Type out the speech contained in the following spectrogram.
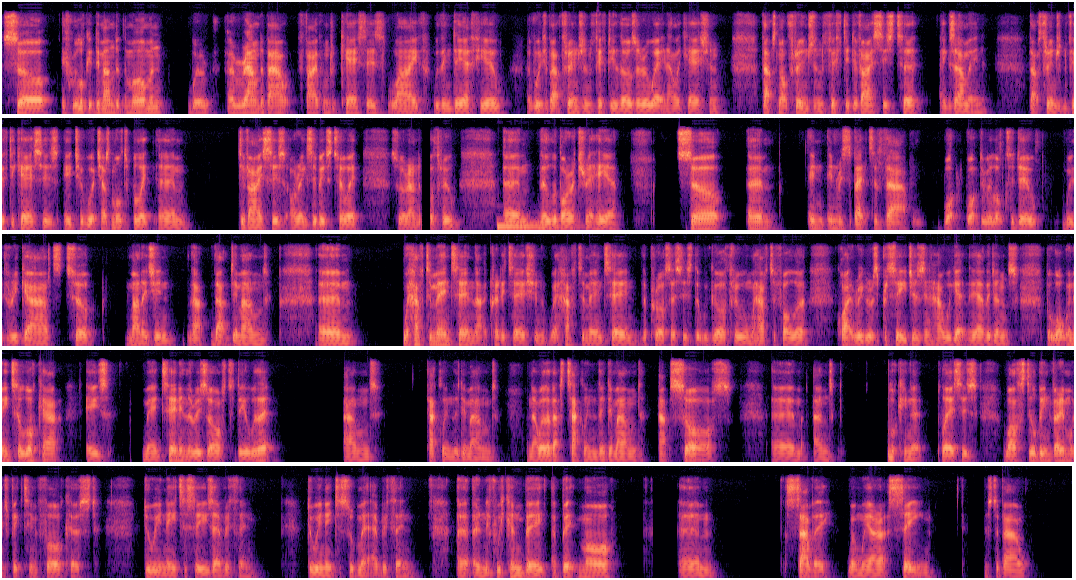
So if we look at demand at the moment, we're around about 500 cases live within DFU, of which about 350 of those are awaiting allocation. That's not 350 devices to examine. That's 350 cases, each of which has multiple um, devices or exhibits to it. So around to go through um, the laboratory here. So um, in in respect of that, what what do we look to do with regards to managing that that demand? Um, we have to maintain that accreditation. We have to maintain the processes that we go through, and we have to follow quite rigorous procedures in how we get the evidence. But what we need to look at is maintaining the resource to deal with it and tackling the demand. Now, whether that's tackling the demand at source um, and looking at places while still being very much victim focused, do we need to seize everything? Do we need to submit everything? Uh, and if we can be a bit more um, savvy when we are at scene, just about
